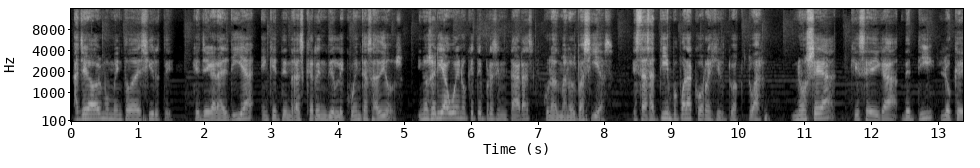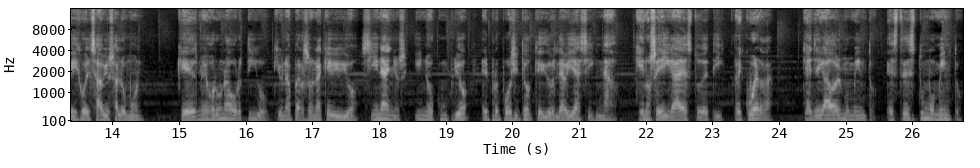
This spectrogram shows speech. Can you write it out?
ha llegado el momento de decirte que llegará el día en que tendrás que rendirle cuentas a Dios y no sería bueno que te presentaras con las manos vacías. Estás a tiempo para corregir tu actuar. No sea que se diga de ti lo que dijo el sabio Salomón, que es mejor un abortivo que una persona que vivió 100 años y no cumplió el propósito que Dios le había asignado. Que no se diga esto de ti. Recuerda que ha llegado el momento. Este es tu momento.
